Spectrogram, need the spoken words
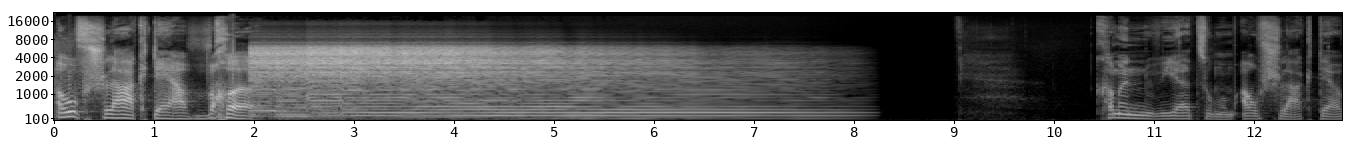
Aufschlag der Woche. Kommen wir zum Aufschlag der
